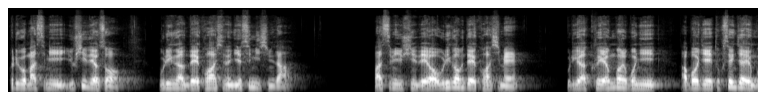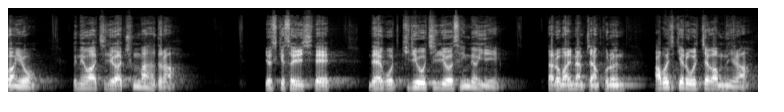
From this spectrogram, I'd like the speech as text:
그리고 말씀이 육신이 되어서 우리 가운데 거하시는 예수님이십니다. 말씀이 육신이 되어 우리 가운데 거하심에 우리가 그의 영광을 보니 아버지의 독생자의 영광이요, 은혜와 진리가 충만하더라. 예수께서 이르시되 내가 곧 길이요 진리요 생명이니 나로 말미암지 않고는 아버지께로 올 자가 없느니라.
